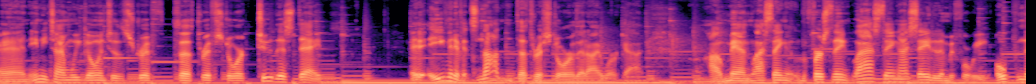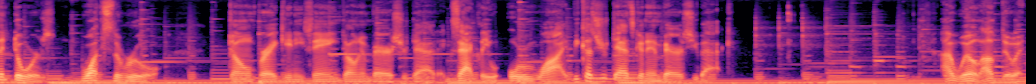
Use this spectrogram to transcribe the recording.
and anytime we go into the thrift, the thrift store to this day, even if it's not the thrift store that I work at, uh, man, last thing, the first thing, last thing I say to them before we open the doors, what's the rule? Don't break anything. Don't embarrass your dad. Exactly. Or why? Because your dad's going to embarrass you back. I will. I'll do it.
